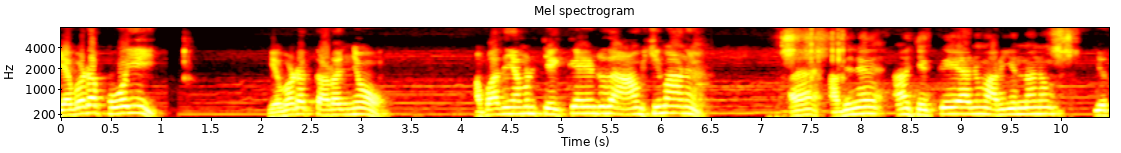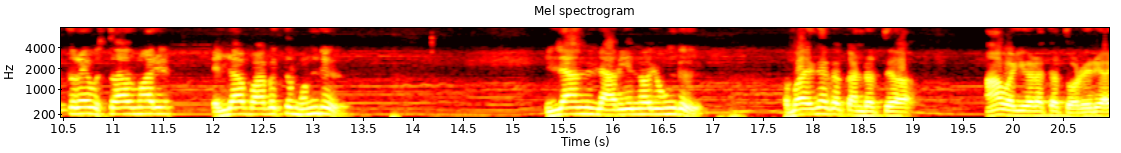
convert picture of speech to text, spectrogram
എവിടെ പോയി? എവിടെ കടഞ്ഞു? അപ്പോൾ അത് നമ്മൾ ചെക്ക് ചെയ്യേണ്ടത് ആവശ്യമാണ്. അതിന് ആ ചെക്ക് ചെയ്യാനും അറിയുന്നതിനും എത്ര ഉസ്താദന്മാർ എല്ലാ ഭാഗത്തും ഉണ്ട്. ഇല്ല എന്നില്ല അറിയുന്നവരുണ്ട്. അപ്പോൾ അതിനൊക്കെ കണ്ടെത്തുക ആ വഴികളൊക്കെ തുടരുക.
